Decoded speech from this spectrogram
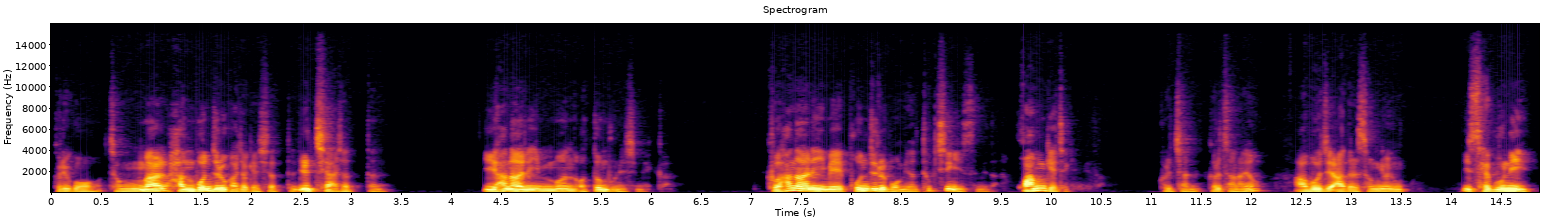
그리고 정말 한 본질을 가지고 계셨던 일치하셨던 이 하나님은 어떤 분이십니까? 그 하나님의 본질을 보면 특징이 있습니다. 관계적입니다. 그렇지 않, 그렇잖아요? 아버지, 아들, 성령 이 세 분이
